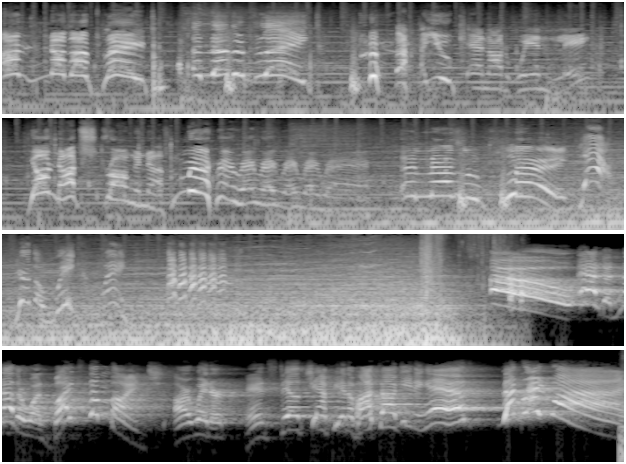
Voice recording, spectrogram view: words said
Another plate! Another plate! you cannot win, Link. You're not strong enough. Another plate! Yeah, you're the weak link. And still champion of hot dog eating is the Great One.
